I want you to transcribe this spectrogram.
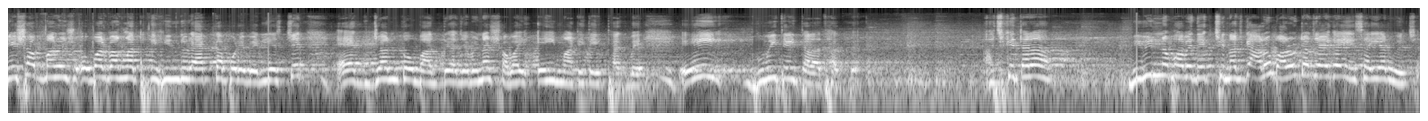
যেসব মানুষ ওপার বাংলা থেকে হিন্দুরা এক কাপড়ে বেরিয়ে এসছেন, একজনকেও বাদ দেওয়া যাবে না, সবাই এই মাটিতেই থাকবে, এই ভূমিতেই তারা থাকবে। আজকে তারা বিভিন্নভাবে দেখছেন। আজকে আরও বারোটা জায়গায় এসআইআর হয়েছে।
